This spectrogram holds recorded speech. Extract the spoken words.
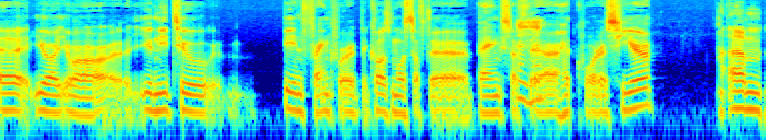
uh, you're, you're, you need to be in Frankfurt because most of the banks have mm -hmm. their headquarters here. Um,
